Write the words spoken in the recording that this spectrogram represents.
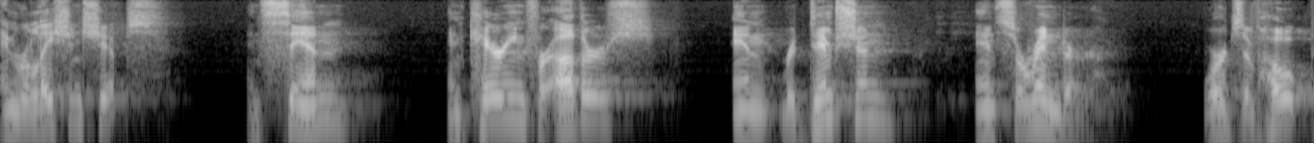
and relationships and sin and caring for others and redemption and surrender. Words of hope,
